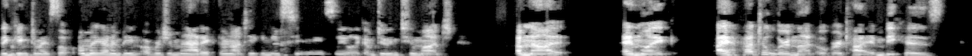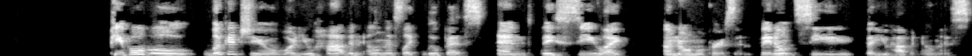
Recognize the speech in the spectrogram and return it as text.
thinking to myself oh my god i'm being over dramatic they're not taking me seriously like i'm doing too much i'm not and like i have had to learn that over time because people will look at you when you have an illness like lupus and they see like a normal person. They don't see that you have an illness.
